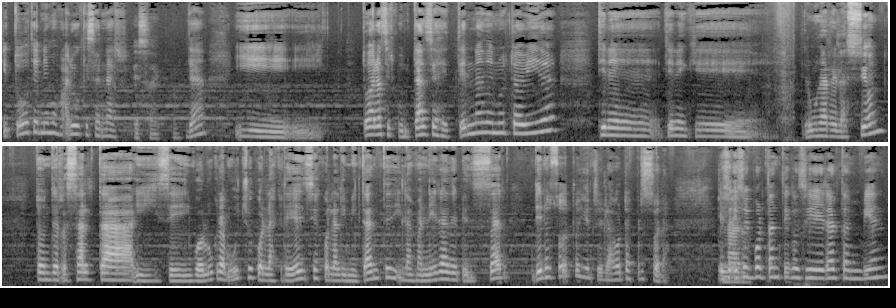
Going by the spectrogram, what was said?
que todos tenemos algo que sanar, Exacto. ¿ya? Y, y todas las circunstancias externas de nuestra vida tienen, tienen que tener una relación donde resalta y se involucra mucho con las creencias, con las limitantes y las maneras de pensar de nosotros y entre las otras personas. Eso, Claro. eso es importante considerar también,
